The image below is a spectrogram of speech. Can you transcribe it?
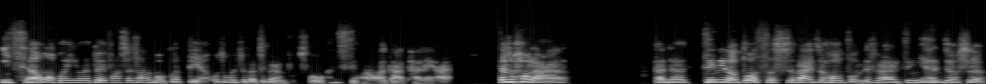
以前我会因为对方身上的某个点，我就会觉得这个人不错，我很喜欢，我要跟他谈恋爱。但是后来，感觉经历了多次失败之后，总结出来的经验就是，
